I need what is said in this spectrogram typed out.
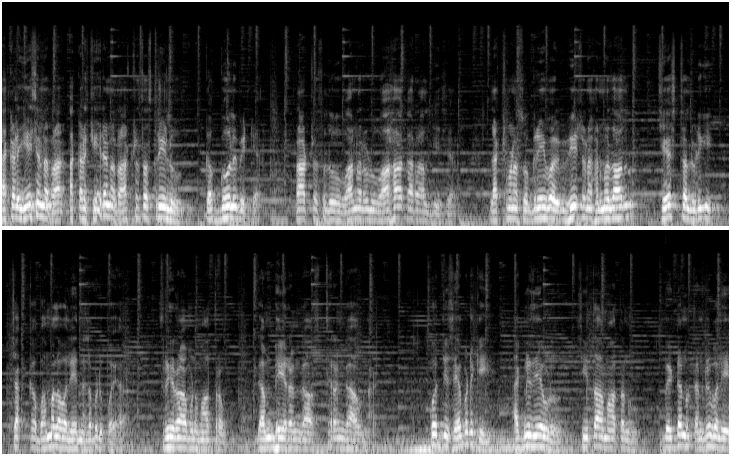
అక్కడ చేసిన రా అక్కడ చేరిన రాక్షస స్త్రీలు గగ్గోలు పెట్టారు. రాక్షసులు వానరులు ఆహాకారాలు చేశారు. లక్ష్మణ సుగ్రీవ విభీషణ హనుమదాదులు చేష్టలుడిగి చక్క బొమ్మల వలె నిలబడిపోయారు. శ్రీరాముడు మాత్రం గంభీరంగా స్థిరంగా ఉన్నాడు. కొద్దిసేపటికి అగ్నిదేవుడు సీతామాతను బిడ్డను తండ్రి వలె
